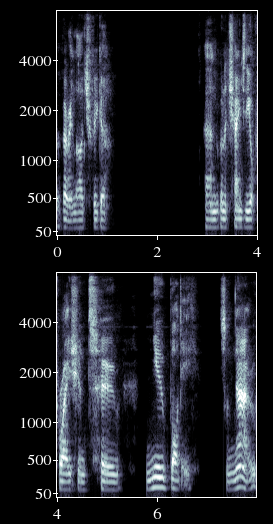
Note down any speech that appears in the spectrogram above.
a very large figure and we're going to change the operation to new body. So now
